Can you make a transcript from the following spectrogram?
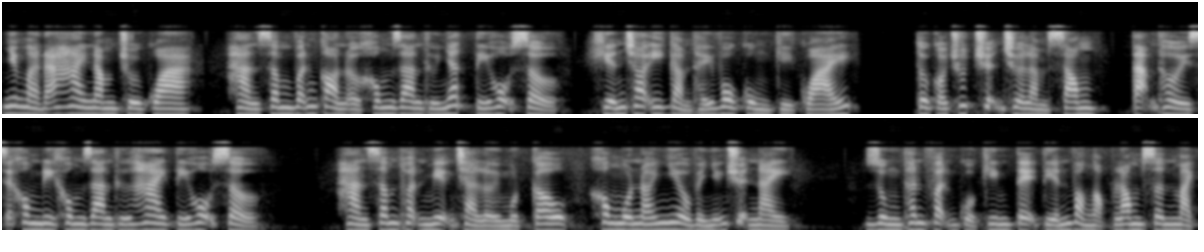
nhưng mà đã hai năm trôi qua, Hàn Sâm vẫn còn ở không gian thứ nhất tí hộ sở, khiến cho y cảm thấy vô cùng kỳ quái. Tôi có chút chuyện chưa làm xong, tạm thời sẽ không đi không gian thứ hai tí hộ sở. Hàn Sâm thuận miệng trả lời một câu, không muốn nói nhiều về những chuyện này. Dùng thân phận của Kim Tệ tiến vào Ngọc Long Sơn Mạch,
